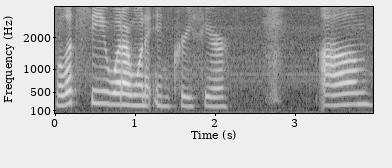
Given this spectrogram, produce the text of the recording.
Well, let's see what I want to increase here. Um...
